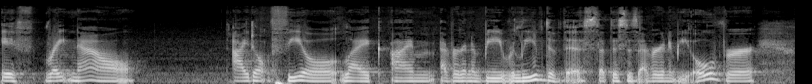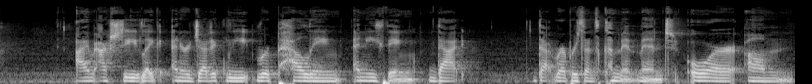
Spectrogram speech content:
if right now I don't feel like I'm ever going to be relieved of this, that this is ever going to be over, I'm actually like energetically repelling anything that that represents commitment or um,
